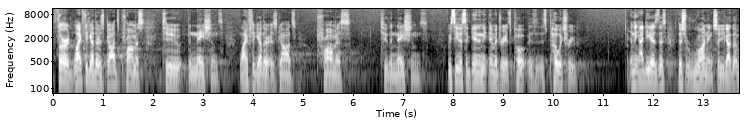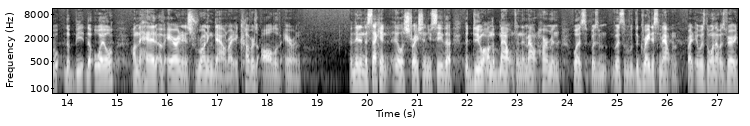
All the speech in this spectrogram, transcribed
Third, life together is God's promise to the nations. Life together is God's promise to the nations. We see this again in the imagery. It's, po- it's poetry. And the idea is this, this running. So you got the, the, the oil on the head of Aaron and it's running down, right? It covers all of Aaron. And then in the second illustration, you see the, the dew on the mountain. And Mount Hermon was, was, was the greatest mountain, right? It was the one that was very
